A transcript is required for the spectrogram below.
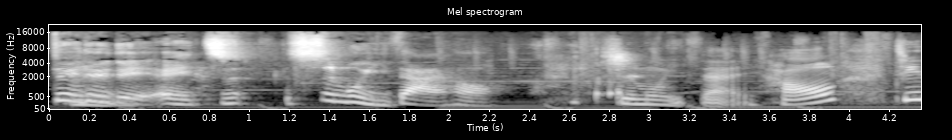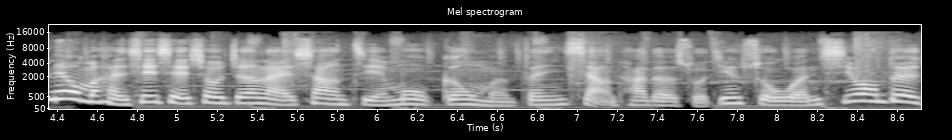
对对对，哎、嗯，只拭目以待哈。拭目以待。好，今天我们很谢谢秀珍来上节目，跟我们分享她的所见所闻，希望对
